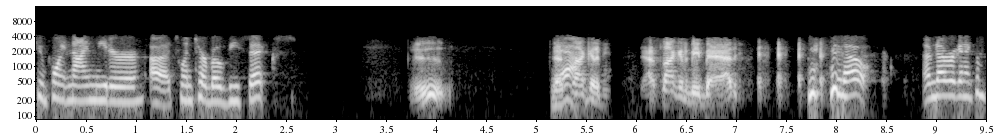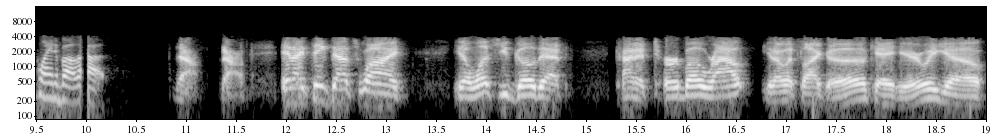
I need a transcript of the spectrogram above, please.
2.9 liter uh, twin turbo V6. Ooh, that's Yeah. not going to be that's not going to be bad. no, I'm never going to complain about that. no, no, and I think that's why you know once you go that kind of turbo route, you know it's like okay, here we go.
